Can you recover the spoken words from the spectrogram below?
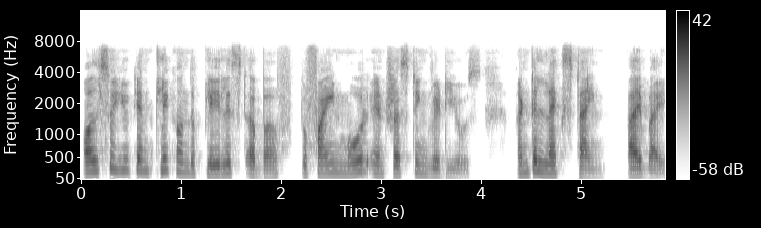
Also, you can click on the playlist above to find more interesting videos. Until next time, bye bye.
